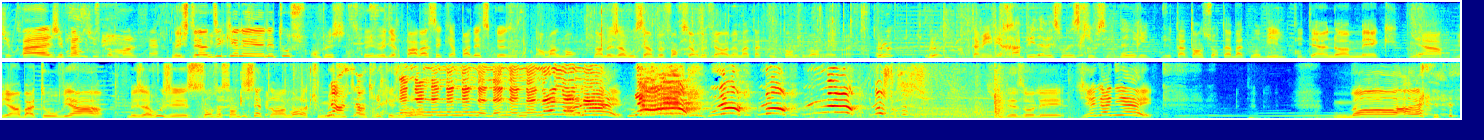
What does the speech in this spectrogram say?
J'ai pas, j'ai pas su comment le faire. Mais je t'ai indiqué les, les touches en plus. Ce que je veux dire par là, c'est qu'il n'y a pas d'excuse, normalement. Non, mais j'avoue, c'est un peu forceur de faire la même attaque tout le temps, tu vois, mais bref. Le, le. Putain, mais il est rapide avec son esquive, c'est une dinguerie. Je t'attends sur ta Batmobile. Si t'es un homme, mec. Viens, viens, bateau, viens. Mais j'avoue, j'ai 177. Normalement, là, tu me mets juste un truc et je. meurs, hein. Allez Je suis désolé. J'ai gagné Non, arrête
